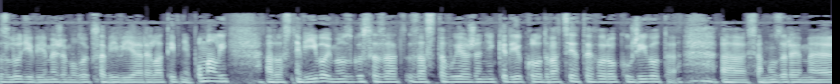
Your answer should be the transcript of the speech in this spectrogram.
z ľudí vieme, že mozog sa vyvíja relatívne pomaly a vlastne vývoj mozgu sa za, zastavuje že niekedy okolo 20. roku života. A samozrejme e,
